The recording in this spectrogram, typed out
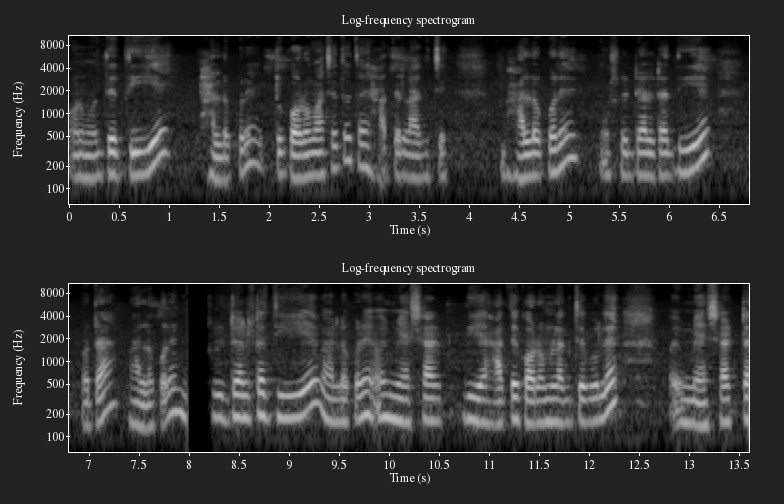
ওর মধ্যে দিয়ে ভালো করে, একটু গরম আছে তো তাই হাতে লাগছে। ভালো করে মুসুর ডালটা দিয়ে ওটা ভালো করে মুসুরির ডালটা দিয়ে ভালো করে ওই ম্যাশার দিয়ে হাতে গরম লাগছে বলে ওই ম্যাশারটা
